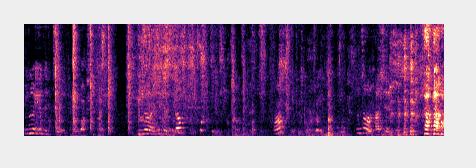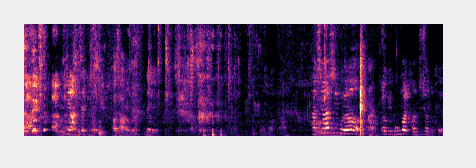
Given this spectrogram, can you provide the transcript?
윤호 이해 됐지? 뭘 봐, 18. 윤호 이해 됐어? 어? 현성아 다시 해줘 이해 안 됐죠? 다시 하라고요? 네 다시 하시고요 아. 여기 뭔가를 던지셔도 돼요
